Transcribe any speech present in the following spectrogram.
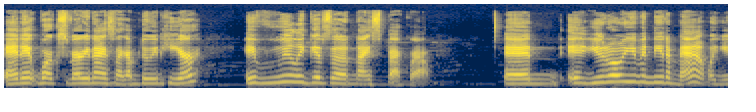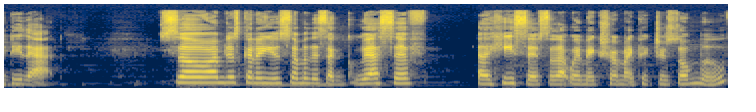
and it works very nice like I'm doing here. It really gives it a nice background. And it, you don't even need a mat when you do that. So I'm just going to use some of this aggressive adhesive so that way make sure my pictures don't move.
